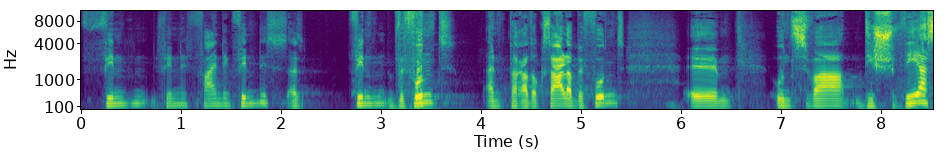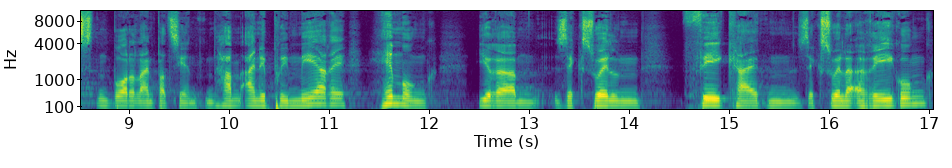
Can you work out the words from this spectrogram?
Finden, Finden, Finding, Findnis, also Finden, Befund, ein paradoxaler Befund. Ähm, und zwar die schwersten Borderline-Patienten haben eine primäre Hemmung ihrer ähm, sexuellen Fähigkeiten, sexueller Erregung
